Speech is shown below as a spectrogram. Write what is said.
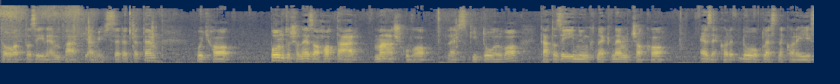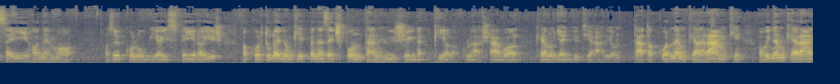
tart az én empátiám és szeretetem, hogyha pontosan ez a határ máshova lesz kitolva, tehát az énünknek nem csak a, ezek a dolgok lesznek a részei, hanem a, az ökológiai szféra is, akkor tulajdonképpen ez egy spontán hűségnek a kialakulásával kell, hogy együtt járjon. Tehát akkor nem kell rám, ahogy nem kell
